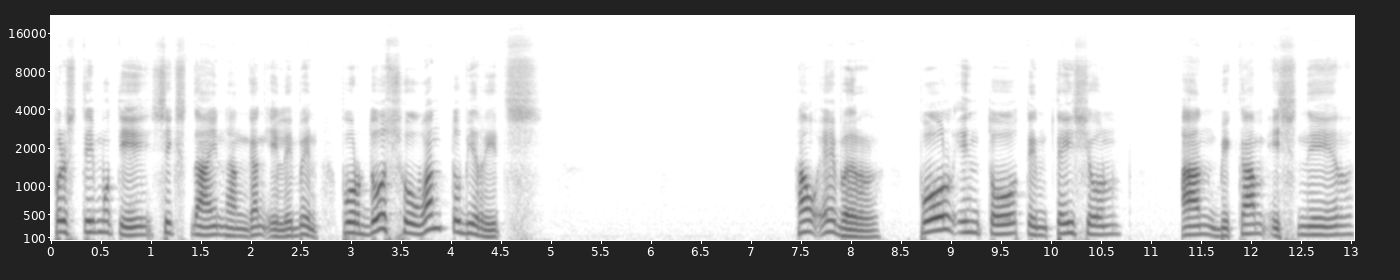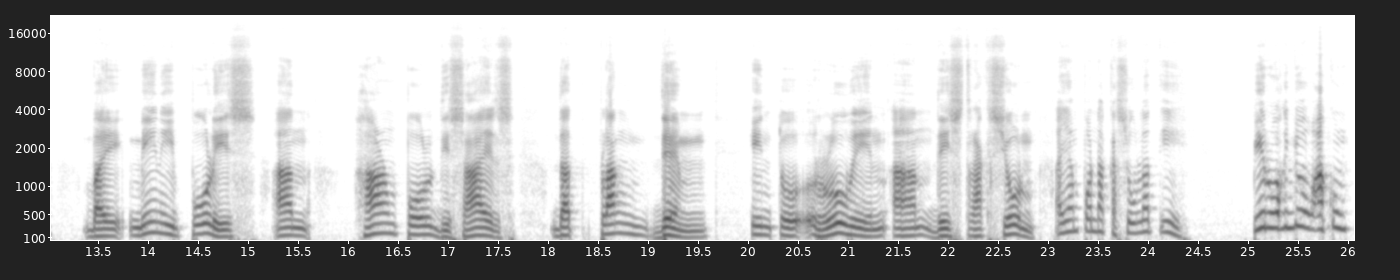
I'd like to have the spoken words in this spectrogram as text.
1 Timothy 6.9 hanggang 11, For those who want to be rich, however, fall into temptation and become snare by many foolish and harmful desires that plunge them into ruin and destruction. Ayan po nakasulat eh. Pero wag nyo akong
